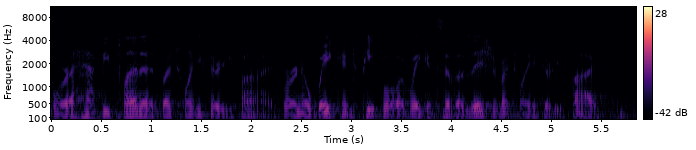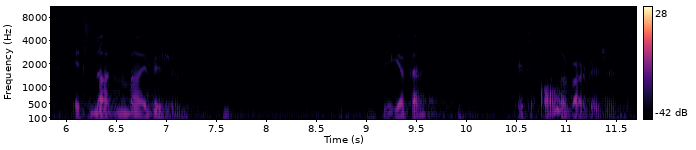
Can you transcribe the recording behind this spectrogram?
or a happy planet by 2035, or an awakened people, awakened civilization by 2035, it's not my vision. You get that? It's all of our visions.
